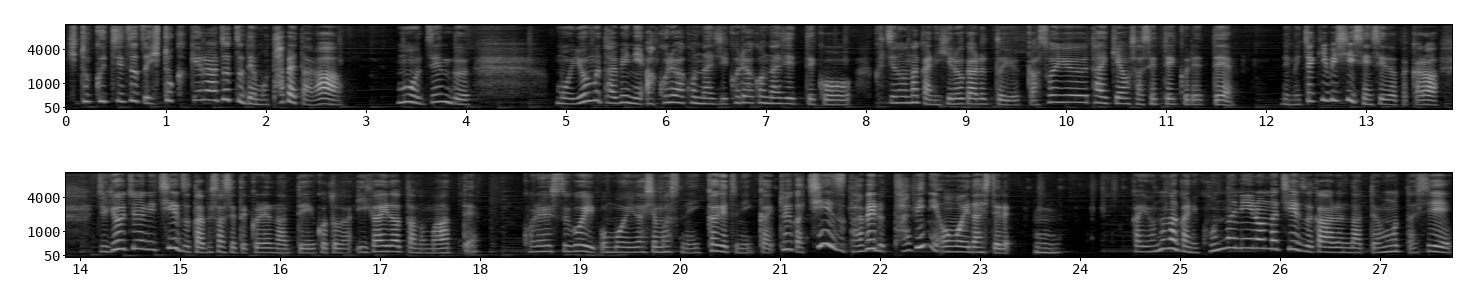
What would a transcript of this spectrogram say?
一口ずつ一かけらずつでも食べたらもう全部もう読むたびにあこれはこんな味これはこんな味ってこう口の中に広がるというかそういう体験をさせてくれてでめっちゃ厳しい先生だったから授業中にチーズ食べさせてくれるなんていうことが意外だったのもあってこれすごい思い出しますね。1ヶ月に1回。というか、チーズ食べるたびに思い出してる。うん。世の中にこんなにいろんなチーズがあるんだって思ったし、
